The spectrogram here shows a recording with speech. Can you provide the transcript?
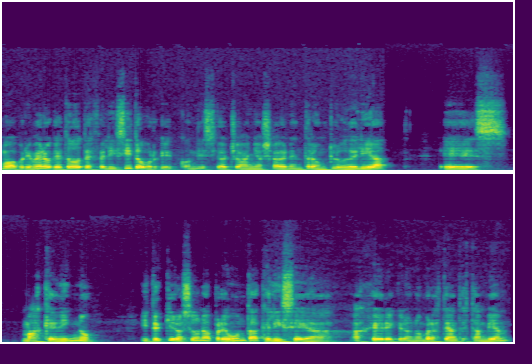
Bueno, primero que todo te felicito porque con 18 años ya haber entrado a un club de liga es más que digno. Y te quiero hacer una pregunta que le hice a, a Jere, que lo nombraste antes también,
